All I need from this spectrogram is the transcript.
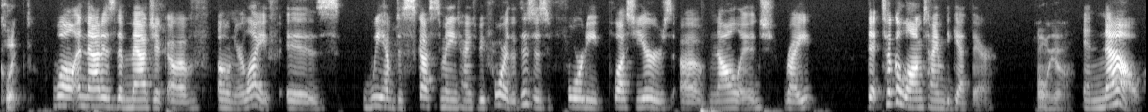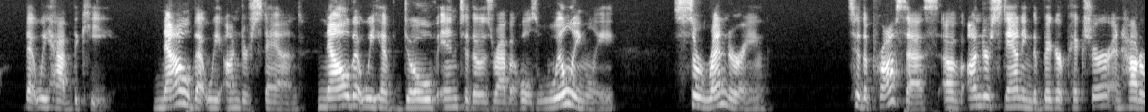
clicked. Well, and that is the magic of own your life is we have discussed many times before that this is 40 plus years of knowledge, right? That took a long time to get there. Oh yeah, And now that we have the key, now that we understand, now that we have dove into those rabbit holes willingly, surrendering to the process of understanding the bigger picture and how to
